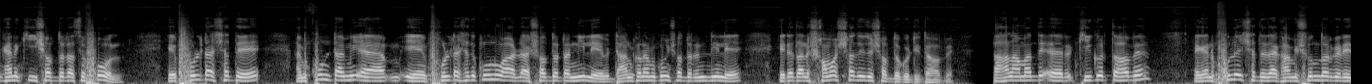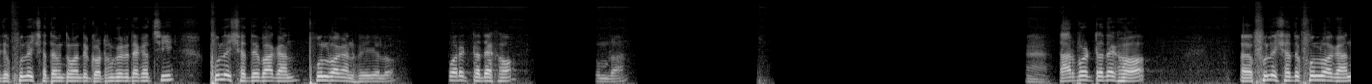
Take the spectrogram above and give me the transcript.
এখানে কি শব্দটা আছে? ফুল। এই ফুলটার সাথে আমি কোনটা আমি ফুলটার সাথে কোন শব্দটা নিলে, ডান কলামে কোন শব্দটা নিলে, এটা তাহলে সমস্যা দিয়ে শব্দ গঠিত হবে। তাহলে আমাদের কি করতে হবে? এখানে ফুলের সাথে দেখো, আমি সুন্দর করে এই যে ফুলের সাথে আমি তোমাদের গঠন করে দেখাচ্ছি। ফুলের সাথে বাগান, ফুল বাগান হয়ে গেল। পরেরটা দেখো তোমরা। হ্যাঁ তারপরটা দেখো ফুলের সাথে ফুল বাগান।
